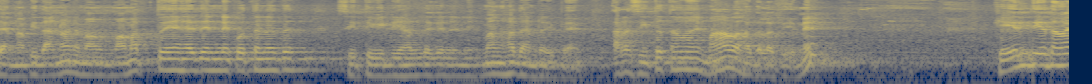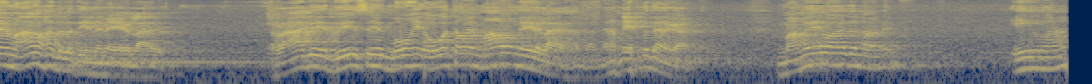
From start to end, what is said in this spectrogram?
දැන් අපි දන්නවනේ මම මමත්වය හැදෙන්නේ කොතනද? සිතවිලි අල්ලගෙනනේ මං හදන්න ඉපෑ. අර සිත තමයි මාව හදලා තියෙන්නේ. කේන්තිය තමයි මාව හදලා තියෙන්නේ මේ වෙලාවේ. රාගය, ద్వේෂය, මෝහය ඕව තමයි මාව මේ වෙලාවේ හදන්නේ. අන්න ඒක දැනගන්න. මම ඒවා හදනව නෙමෙයි. ඒවා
